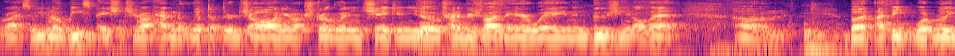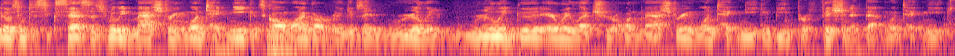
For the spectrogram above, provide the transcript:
right? So even obese patients, you're not having to lift up their jaw and you're not struggling and shaking, you know, trying to visualize the airway and then bougie and all that. Um, but I think what really goes into success is really mastering one technique, and Scott Weingart really gives a really, really good airway lecture on mastering one technique and being proficient at that one technique.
